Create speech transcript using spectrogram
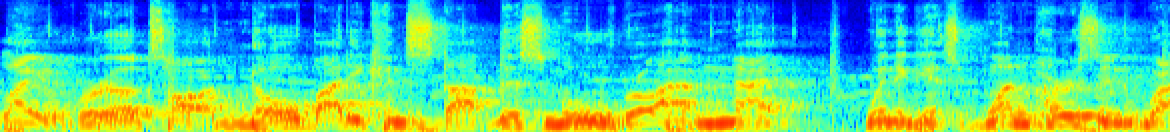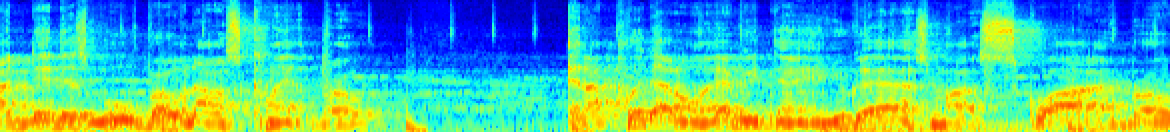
Like real talk, nobody can stop this move, bro. I have not went against one person where I did this move, bro, and I was clamped, bro. And I put that on everything. You could ask my squad, bro.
